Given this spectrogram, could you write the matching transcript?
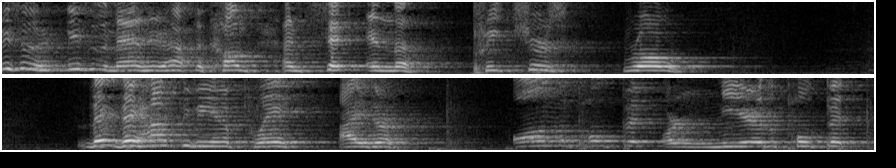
These are, the, these are the men who have to come and sit in the preacher's row. They, they have to be in a place either on the pulpit or near the pulpit.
